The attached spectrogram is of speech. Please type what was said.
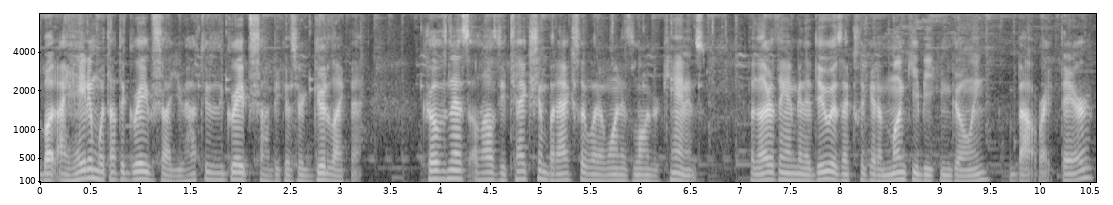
But I hate them without the grape shot. You have to do the grape shot because they're good like that. Crow's Nest allows detection, but actually what I want is longer cannons. Another thing I'm going to do is actually get a monkey beacon going, about right there.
